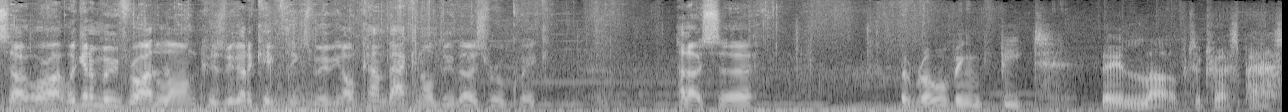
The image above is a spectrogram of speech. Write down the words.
So, alright, we're going to move right along because we've got to keep things moving. I'll come back and I'll do those real quick. Hello, sir. The roving feet, they love to trespass.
